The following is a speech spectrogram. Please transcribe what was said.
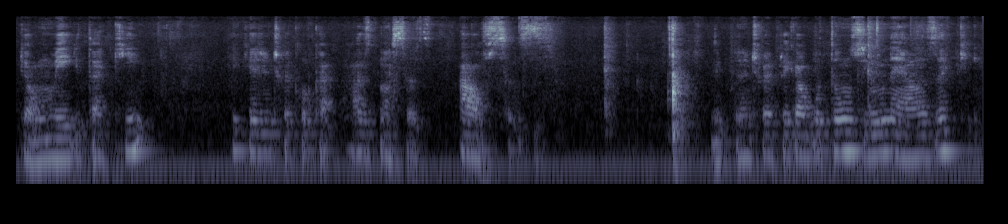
Aqui, ó, o meio tá aqui. E aqui a gente vai colocar as nossas alças. Depois a gente vai pegar o botãozinho nelas aqui,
